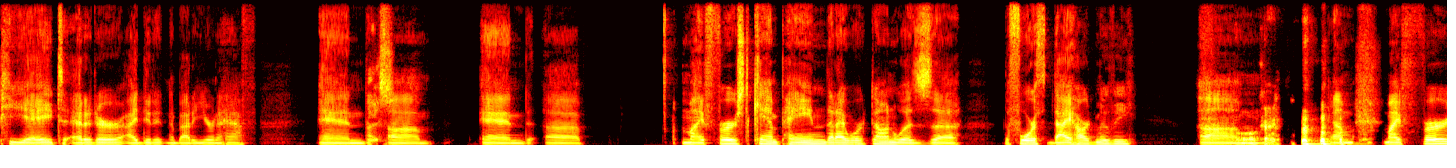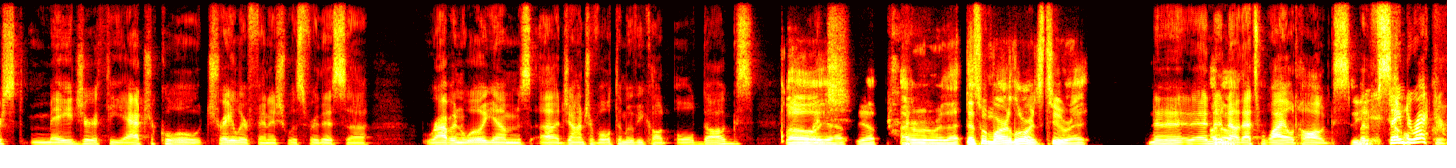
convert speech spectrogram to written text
PA to editor. I did it in about a year and a half, and Nice. um, and uh, my first campaign that I worked on was uh, the fourth Die Hard movie. Um, Oh, okay. um, my first major theatrical trailer finish was for this uh, Robin Williams, uh, John Travolta movie called Old Dogs. Oh Which- yeah, yep. I remember that. That's with Martin Lawrence too, right? No, no, no, no, Oh, no, no. no, that's Wild Hogs, but same director,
